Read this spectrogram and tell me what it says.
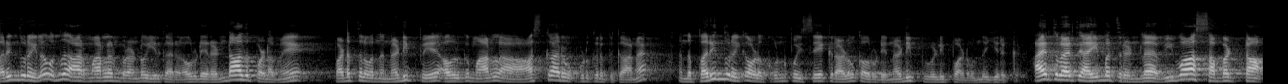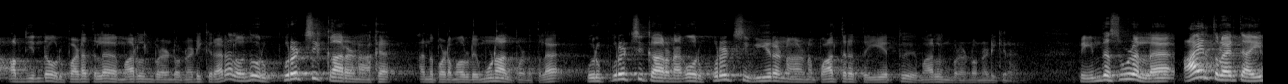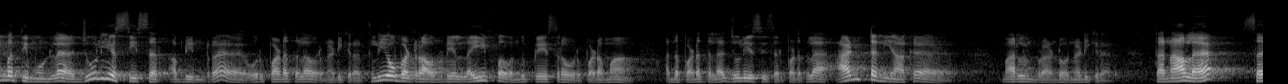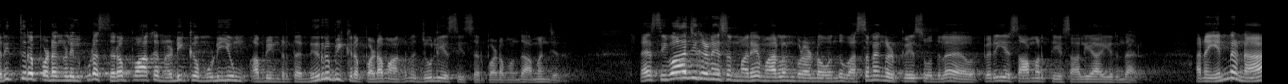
பரிந்துரையில் வந்து ஆர் மார்லன் பிராண்டோ இருக்கார். அவருடைய ரெண்டாவது படமே படத்தில் வந்த நடிப்பே அவருக்கு மார்ல ஆஸ்கார் கொடுக்கறதுக்கான அந்த பரிந்துரைக்கு அவளை கொண்டு போய் சேர்க்குற அளவுக்கு அவருடைய நடிப்பு வெளிப்பாடு வந்து இருக்கு. ஆயிரத்தி தொள்ளாயிரத்தி ஐம்பத்தி ரெண்டில் விவா சபட்டா அப்படின்ற ஒரு படத்தில் மார்லன் பிராண்டோ நடிக்கிறார். அதில் வந்து ஒரு புரட்சிக்காரனாக அந்த படம் அவருடைய மூணாவது படத்தில் ஒரு புரட்சிக்காரனாக ஒரு புரட்சி வீரனான பாத்திரத்தை ஏற்று மார்லன் பிராண்டோ நடிக்கிறார். இப்போ இந்த சூழலில் ஆயிரத்தி தொள்ளாயிரத்தி ஐம்பத்தி மூணில் ஜூலியஸ் சீசர் அப்படின்ற ஒரு படத்தில் அவர் நடிக்கிறார். கிளியோபட்ரா அவருடைய லைஃப்பை வந்து பேசுகிற ஒரு படமாக அந்த படத்தில் ஜூலியஸ் சீசர் படத்தில் ஆண்டனியாக மார்லன் பிராண்டோ நடிக்கிறார். தன்னால் சரித்திர படங்களில் கூட சிறப்பாக நடிக்க முடியும் அப்படின்றத நிரூபிக்கிற படமாக இந்த ஜூலியஸ் சீசர் படம் வந்து அமைஞ்சது. சிவாஜி கணேசன் மாதிரியே மார்லன் பிராண்டோ வந்து வசனங்கள் பேசுவதில் ஒரு பெரிய சாமர்த்தியசாலியாக இருந்தார். ஆனால் என்னென்னா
